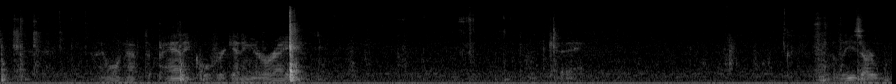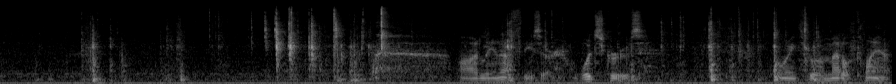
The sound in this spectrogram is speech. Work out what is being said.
I won't have to panic over getting it right. Okay. These are oddly enough, these are wood screws going through a metal clamp.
